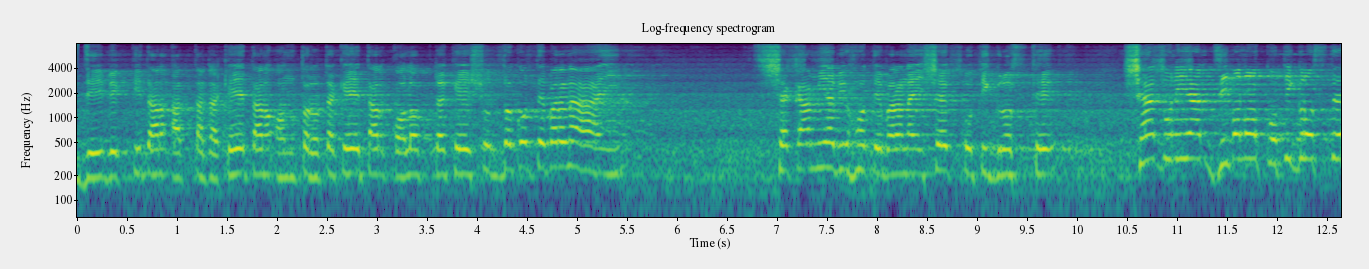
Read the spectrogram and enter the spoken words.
যে ব্যক্তি তার আত্মাটাকে, তার অন্তরটাকে, তার কলবটাকে শুদ্ধ করতে পারে নাই, সে কামিয়াবি হতে পারে নাই, সে ক্ষতিগ্রস্তে। সে দুনিয়ার জীবনও ক্ষতিগ্রস্তে।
